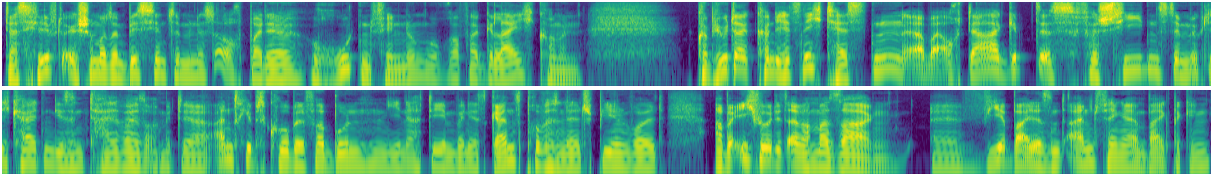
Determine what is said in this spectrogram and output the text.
Das hilft euch schon mal so ein bisschen zumindest auch bei der Routenfindung, worauf wir gleich kommen. Computer konnte ich jetzt nicht testen, aber auch da gibt es verschiedenste Möglichkeiten. Die sind teilweise auch mit der Antriebskurbel verbunden, je nachdem, wenn ihr jetzt ganz professionell spielen wollt. Aber ich würde jetzt einfach mal sagen, äh, wir beide sind Anfänger im Bikepacking.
